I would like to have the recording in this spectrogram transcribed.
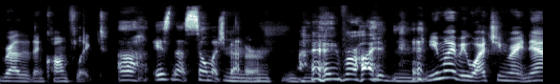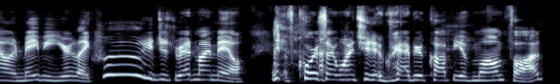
rather than conflict. Oh, isn't that so much better? Mhm, mhm. right. Mhm. You might be watching right now, and maybe you're like, "Whoo! You just read my mail." Of course, I want you to grab your copy of Mom Fog.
